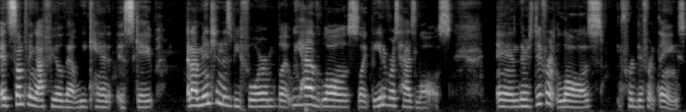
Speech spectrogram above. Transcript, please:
It's something I feel that we can't escape. And I mentioned this before, but we have laws, like the universe has laws. And there's different laws for different things.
